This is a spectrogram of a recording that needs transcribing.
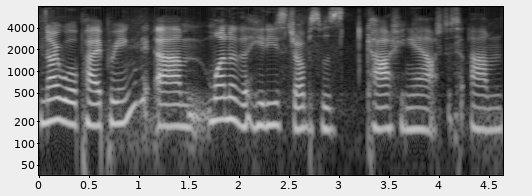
No wallpapering. Um, one of the hideous jobs was carting out um,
